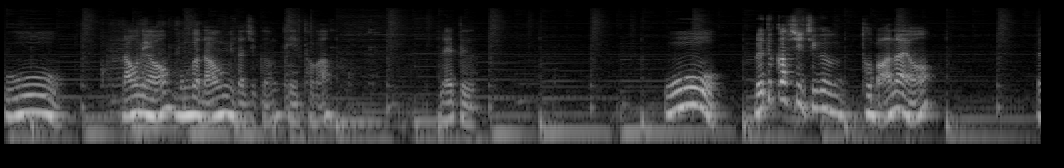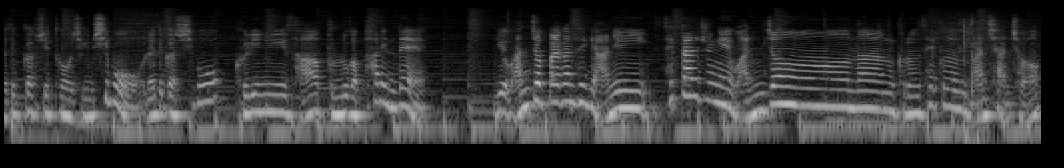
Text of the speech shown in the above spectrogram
오 나오네요. 뭔가 나옵니다 지금 데이터가. red. 오 red 값이 지금 더 많아요. red 값이 더 지금 15, red 값이 15, green이 4, blue가 8인데 이게 완전 빨간색이 아니 색깔 중에 완전한 그런 색은 많지 않죠.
